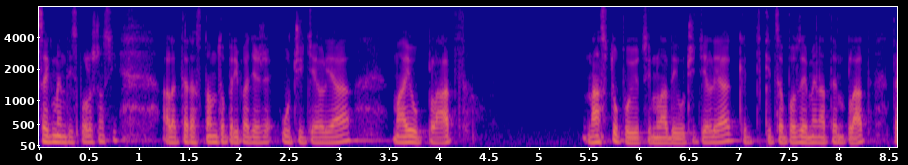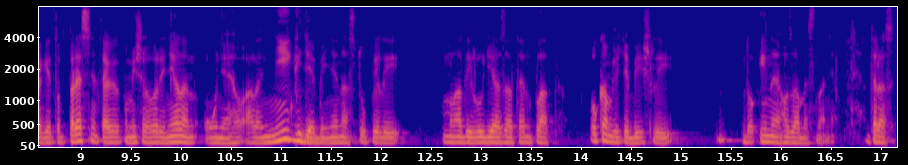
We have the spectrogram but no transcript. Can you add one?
segmenty spoločnosti, ale teraz v tomto prípade, že učitelia majú plat, nastupujúci mladí učitelia, keď, keď sa pozrieme na ten plat, tak je to presne tak, ako Mišo hovorí, nielen u neho, ale nikde by nenastúpili mladí ľudia za ten plat. Okamžite by išli do iného zamestnania. A teraz,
